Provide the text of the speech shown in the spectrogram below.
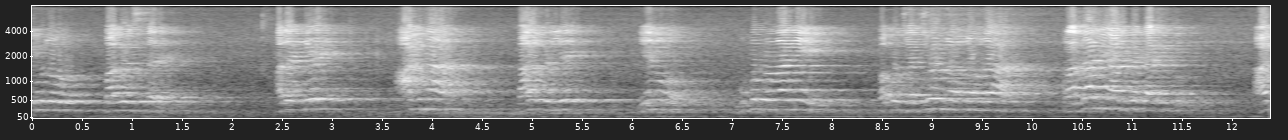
ಇವರು ಭಾಗವಹಿಸಿದ್ದಾರೆ. ಅದಕ್ಕೆ ಆಗಿನ ಕಾಲದಲ್ಲಿ ಏನು ಉಪ ಪ್ರಧಾನಿ ಬಾಬು ಜಗಜೀವನ್ ಅವರ ಪ್ರಧಾನಿ ಆಗಬೇಕಾಗಿತ್ತು. ಆಗ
